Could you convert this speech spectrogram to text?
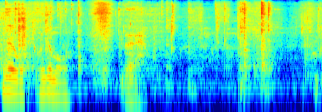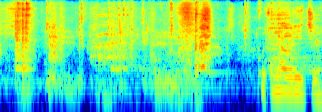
근데 이거 건져 먹어. 네 그존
